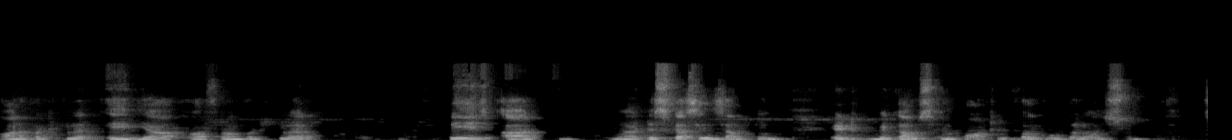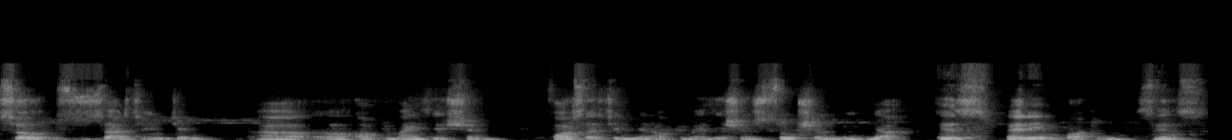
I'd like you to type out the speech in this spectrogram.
on a particular area or from particular page are uh, discussing something, it becomes important for Google also. So search engine uh, uh, optimization, for search engine optimization, social media is very important since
